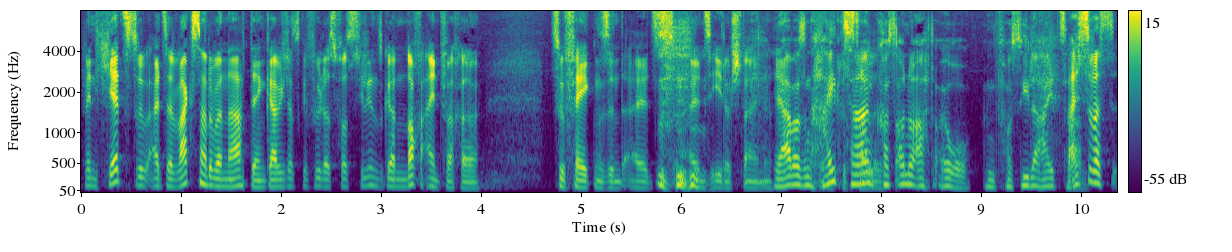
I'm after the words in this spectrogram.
wenn ich jetzt drüber, als Erwachsener darüber nachdenke, habe ich das Gefühl, dass Fossilien sogar noch einfacher zu faken sind als, als Edelsteine. Ja, aber so ein Kristalle. kostet auch nur 8 Euro. Ein fossiler Haizahn. Weißt du was?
